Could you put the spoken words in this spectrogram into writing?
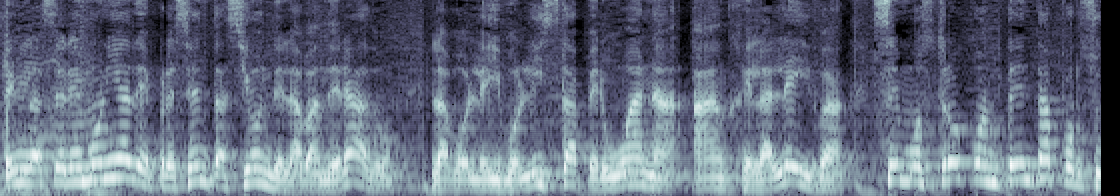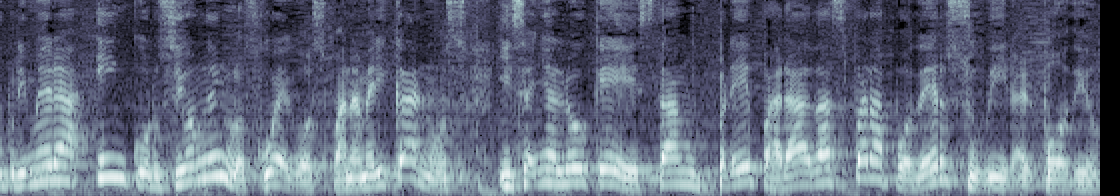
En la ceremonia de presentación del abanderado, la voleibolista peruana Ángela Leiva se mostró contenta por su primera incursión en los Juegos Panamericanos y señaló que están preparadas para poder subir al podio.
